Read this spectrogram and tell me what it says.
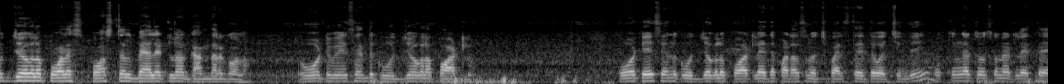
ఉద్యోగుల పోలస్ పోస్టల్ బ్యాలెట్లో గందరగోళం. ఓటు వేసేందుకు ఉద్యోగుల పాటలు. ఓటు వేసేందుకు ఉద్యోగుల పాటలు అయితే పడాల్సిన వచ్చే పరిస్థితి అయితే వచ్చింది. ముఖ్యంగా చూసుకున్నట్లయితే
